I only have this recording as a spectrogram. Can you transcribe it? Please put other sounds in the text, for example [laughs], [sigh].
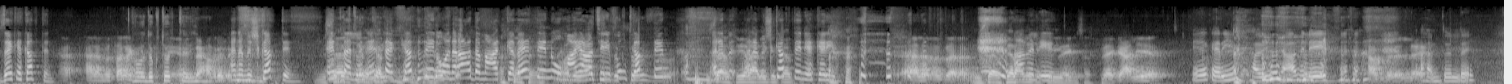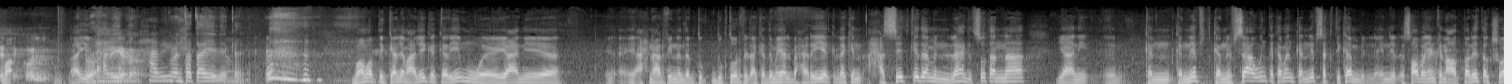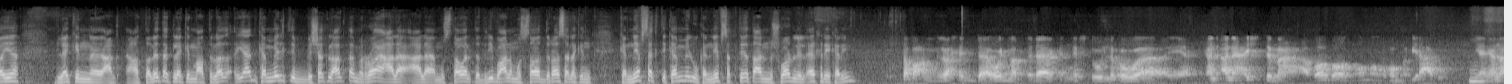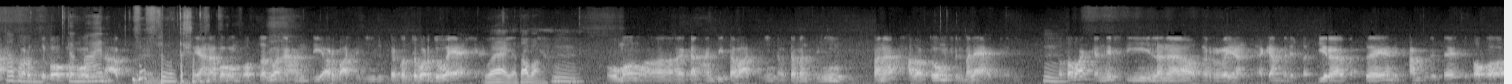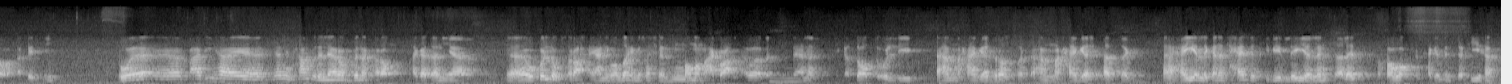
ازيك يا كابتن؟ أهلا وسهلا. هو دكتور ازي كريم. أنا مش كابتن. أنت اللي يا أنت كابتن. الكابتن وأنا قاعدة مع الكباتن [laughs] ومعايا على التليفون كابتن. أنا أنا مش يا كابتن يا كريم. [laughs] أهلا وسهلا. مساء الخير عامل عليك يا إيه؟ كريم. مساء الخير. ازيك عليا إيه يا كريم؟ حبيبي عامل إيه؟ الحمد لله. الحمد لله. ست الكل أيوه. طيبه حبيبي. وأنت طيب يا كريم. [laughs] ماما بتتكلم عليك يا كريم ويعني إحنا عارفين انك دك- دكتور في الأكاديمية البحرية لكن حسيت كده من لهجة صوتها إنها يعني كان كان نفس كان نفسها وأنت كمان كان نفسك تكمل لأن الإصابة يمكن عطلتك شوية لكن عطلتك لكن معطلات يعني كملت بشكل أكتر من رائع على على مستوى التدريب وعلى مستوى الدراسة لكن كان نفسك تكمل وكان نفسك تقطع المشوار للآخر يا كريم؟ طبعا الواحد أول ما ابتدى كان نفسه اللي هو يعني أنا عشت مع بابا وماما وهم بيلعبوا. يعني أنا. حضرت بابا كان وهو معانا بيلعب [laughs] في المنتخب. يعني بابا مبطل وأنا عندي أربع سنين فكنت برضو واعي يعني. واعي طبعا. وماما كان عندي سبع سنين أو ثمان سنين فأنا حضرتهم في الملاعب يعني. فطبعا كان نفسي إن أنا أقدر يعني أكمل المسيره بس يعني الحمد لله الاصابه وقفتني وبعديها يعني الحمد لله ربنا كرم حاجة تانية. آه، وكله بصراحة يعني والله مش عشان ماما معاكوا على الهوا بس فعلا كانت تقعد تقول لي أهم حاجة دراستك أهم حاجة شهادتك. آه، هي اللي كانت حافز كبير ليا اللي أنت لازم تتفوق في الحاجة اللي أنت فيها.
